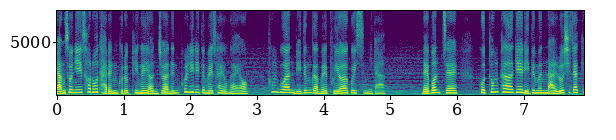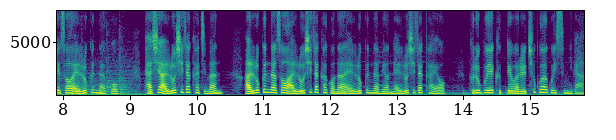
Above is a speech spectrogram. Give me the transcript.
양손이 서로 다른 그루핑을 연주하는 폴리리듬을 사용하여 풍부한 리듬감을 부여하고 있습니다. 네 번째, 보통 타악의 리듬은 알로 시작해서 엘로 끝나고 다시 알로 시작하지만 알로 끝나서 알로 시작하거나 엘로 끝나면 엘로 시작하여 그루브의 극대화를 추구하고 있습니다.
